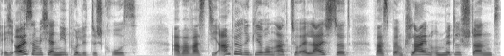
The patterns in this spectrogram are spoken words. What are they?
ich äußere mich ja nie politisch groß. Aber was die Ampelregierung aktuell leistet, was beim Klein- und Mittelstand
